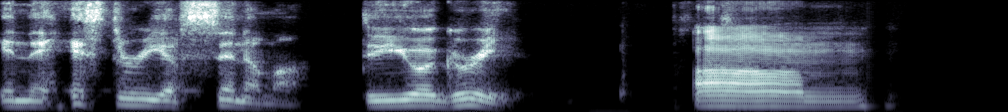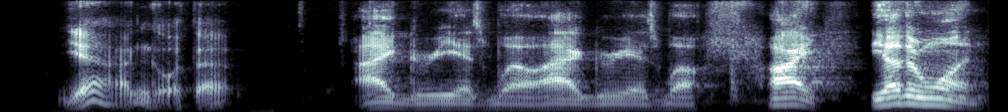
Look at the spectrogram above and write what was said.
in the history of cinema. Do you agree? Um, yeah, I can go with that. I agree as well. I agree as well. All right, the other one.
